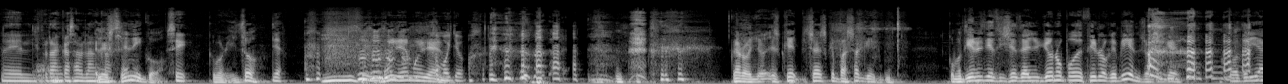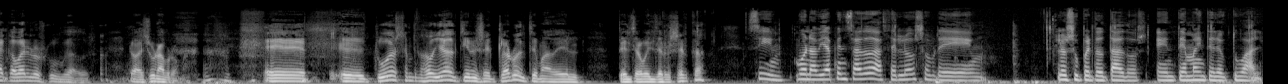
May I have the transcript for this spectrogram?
en el Fran Casablanca. ¿El escénico? Sí. Qué bonito. Ya. Muy bien, muy bien. Como yo. Claro, yo, es que, ¿sabes qué pasa? Que como tienes 17 años, yo no puedo decir lo que pienso, porque podría acabar en los juzgados. No, es una broma. Eh, eh, ¿Tú has empezado ya, tienes el claro el tema del, del trabajo de recerca? Sí, bueno, había pensado de hacerlo sobre los superdotados en tema intelectual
